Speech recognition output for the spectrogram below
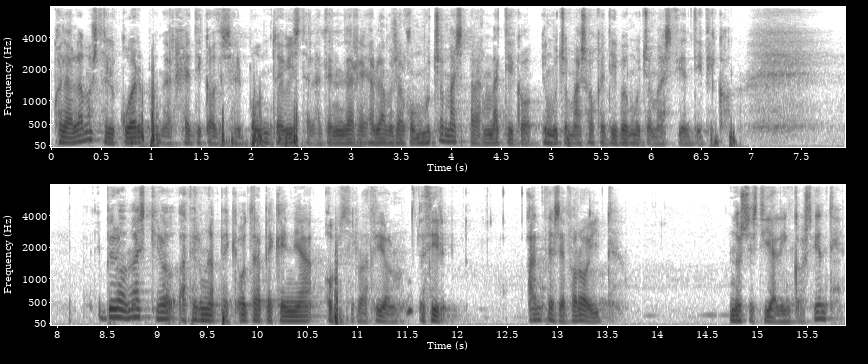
Cuando hablamos del cuerpo energético desde el punto de vista de la TNR, hablamos de algo mucho más pragmático y mucho más objetivo y mucho más científico. Pero además quiero hacer una otra pequeña observación. Es decir, antes de Freud no existía el inconsciente.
